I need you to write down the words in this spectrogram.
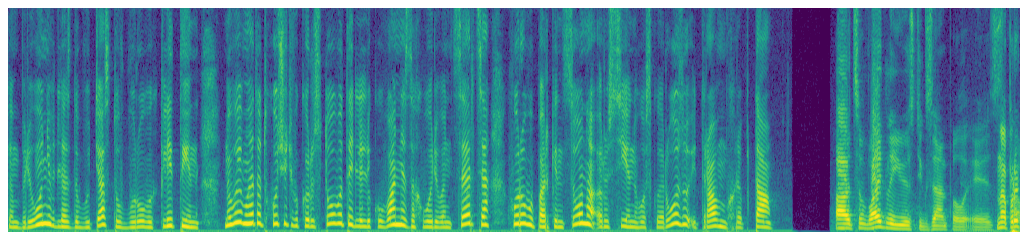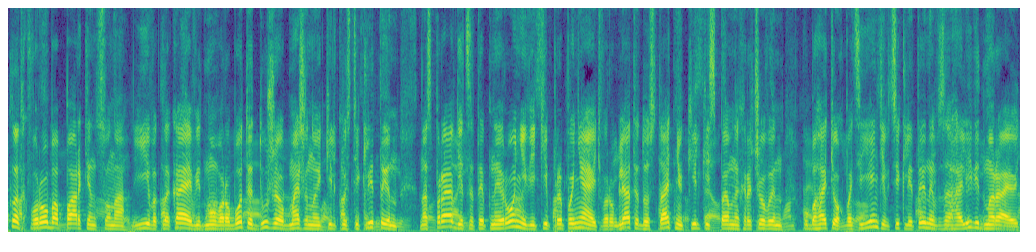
ембріонів для здобуття стовбурових клітин. Новий метод хочуть використовувати для лікування захворювань серця, хвороби Паркінсона, розсіяного склерозу і травм хребта. Наприклад, хвороба Паркінсона. Її викликає відмова роботи дуже обмеженої кількості клітин. Насправді це тип нейронів, які припиняють виробляти достатню кількість певних речовин. У багатьох пацієнтів ці клітини взагалі відмирають.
